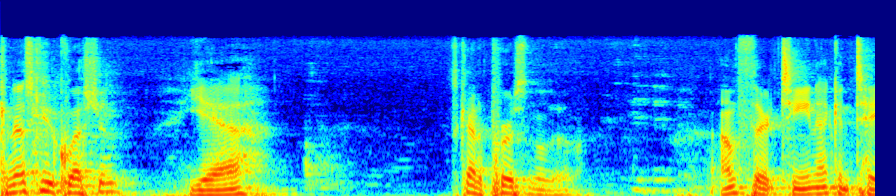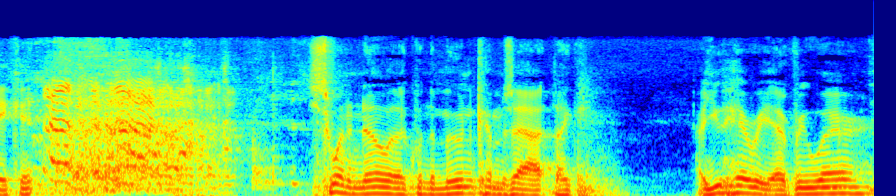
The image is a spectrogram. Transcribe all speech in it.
Can I ask you a question? Yeah. It's kind of personal, though. I'm 13. I can take it. Just want to know, like, when the moon comes out, like, are you hairy everywhere?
